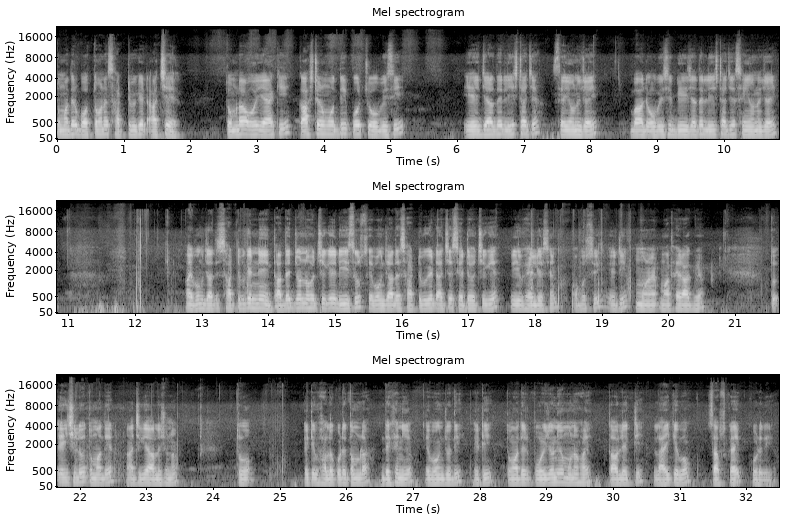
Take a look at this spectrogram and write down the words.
তোমাদের বর্তমানে সার্টিফিকেট আছে, তোমরা ওই একই কাস্টের মধ্যেই পড়ছো ওবিসি এ যাদের লিস্ট আছে সেই অনুযায়ী বা ওবিসি বি যাদের লিস্ট আছে সেই অনুযায়ী। এবং যাদের সার্টিফিকেট নেই, তাদের জন্য হচ্ছে গিয়ে রিইস্যুস এবং যাদের সার্টিফিকেট আছে সেটা হচ্ছে গিয়ে রিভ্যালিডেশন অবশ্যই এটি মাথায় রাখবে। তো এই ছিল তোমাদের আজকে আলোচনা। তো এটি ভালো করে তোমরা দেখে নিও এবং যদি এটি তোমাদের প্রয়োজনীয় মনে হয়, তাহলে একটি লাইক এবং সাবস্ক্রাইব করে দিও।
